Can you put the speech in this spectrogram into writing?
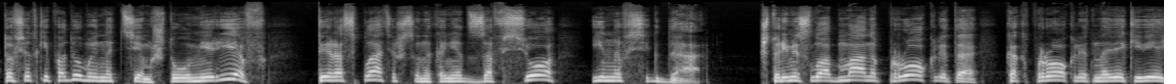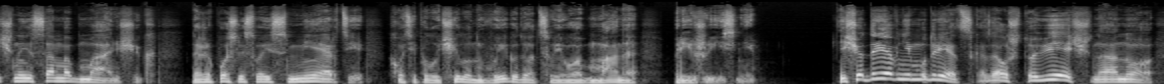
то все-таки подумай над тем, что, умерев, ты расплатишься, наконец, за все и навсегда. Что ремесло обмана проклято, как проклят навеки вечный сам обманщик. Даже после своей смерти, хоть и получил он выгоду от своего обмана при жизни. Еще древний мудрец сказал, что вечно оно —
